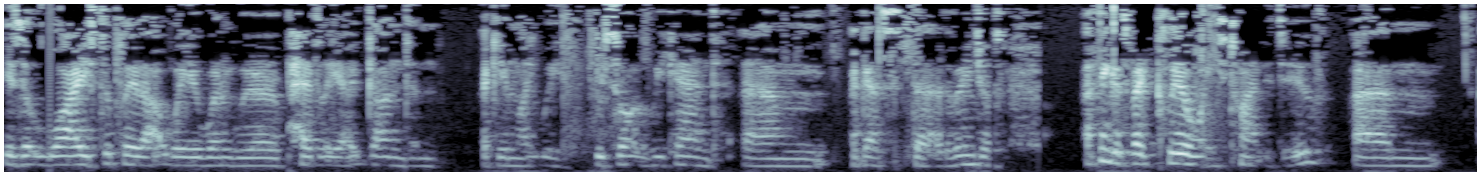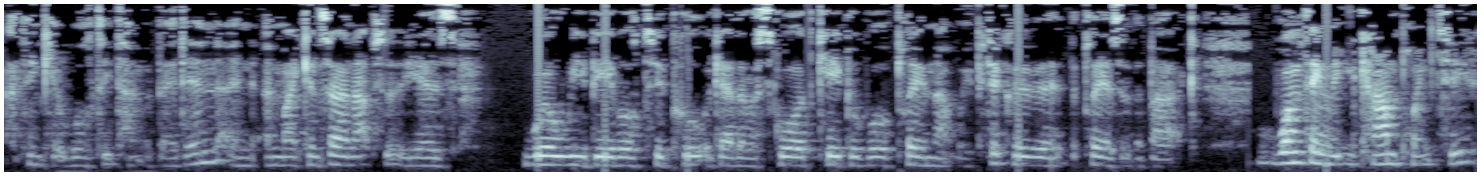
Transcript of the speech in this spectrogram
Is it wise to play that way when we're heavily outgunned in a game like we, we saw at the weekend um, against the Rangers? I think it's very clear what he's trying to do. Um, I think it will take time to bed in, and, and my concern absolutely is will we be able to pull together a squad capable of playing that way, particularly the, the players at the back. One thing that you can point to,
